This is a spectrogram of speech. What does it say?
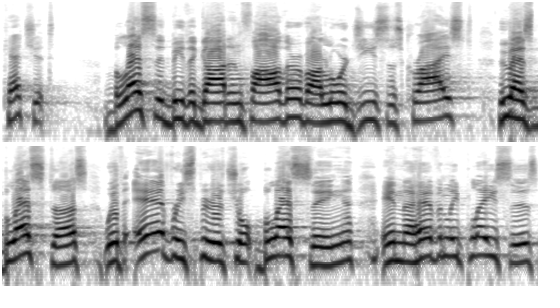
Catch it. Blessed be the God and Father of our Lord Jesus Christ, who has blessed us with every spiritual blessing in the heavenly places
